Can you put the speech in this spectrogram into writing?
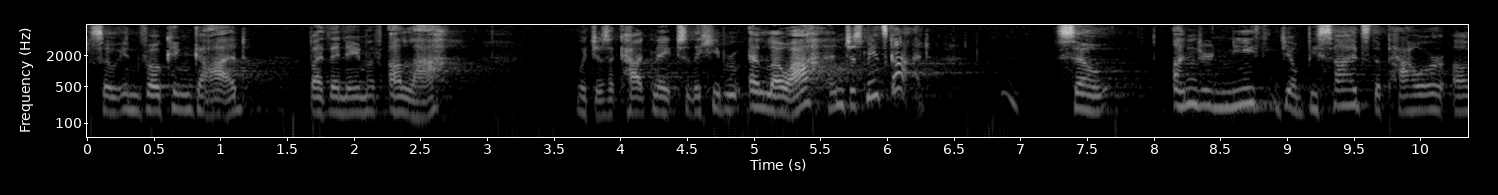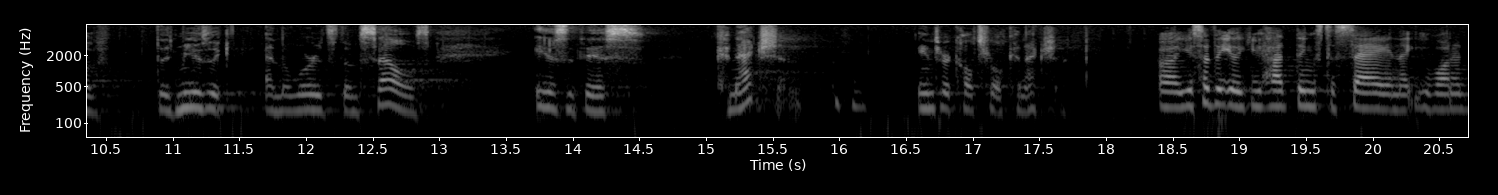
so invoking God by the name of Allah, which is a cognate to the Hebrew Eloah and just means God. So, underneath, you know, besides the power of the music and the words themselves, is this connection, mm-hmm. intercultural connection. Uh, you said that you, like, you had things to say and that you wanted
